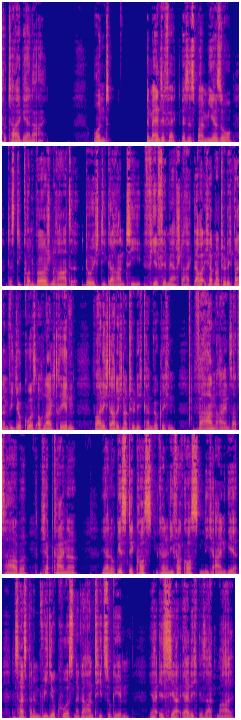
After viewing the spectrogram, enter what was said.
total gerne ein. Und im Endeffekt ist es bei mir so, dass die Conversion-Rate durch die Garantie viel, viel mehr steigt. Aber ich habe natürlich bei einem Videokurs auch leicht reden, weil ich dadurch natürlich keinen wirklichen Wareneinsatz habe. Ich habe keine ja, Logistikkosten, keine Lieferkosten, die ich eingehe. Das heißt, bei einem Videokurs eine Garantie zu geben, ja, ist ja ehrlich gesagt mal,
